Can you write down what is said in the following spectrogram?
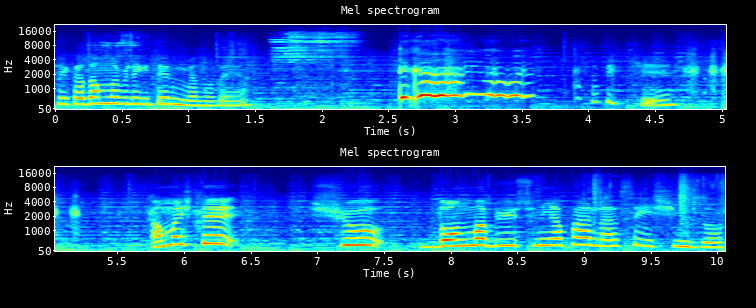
Tek adamla bile giderim ben oraya. Ki. Ama işte şu donma büyüsünü yaparlarsa işim zor.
